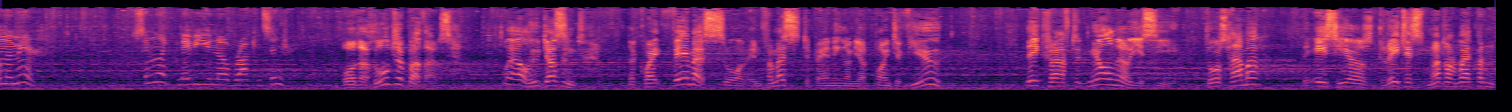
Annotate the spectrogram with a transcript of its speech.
So, Mimir, seemed like maybe you know Brok and Sindri. Or the Huldra brothers. Well, who doesn't? They're quite famous, or infamous, depending on your point of view. They crafted Mjolnir, you see. Thor's hammer, the Aesir's greatest murder weapon,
